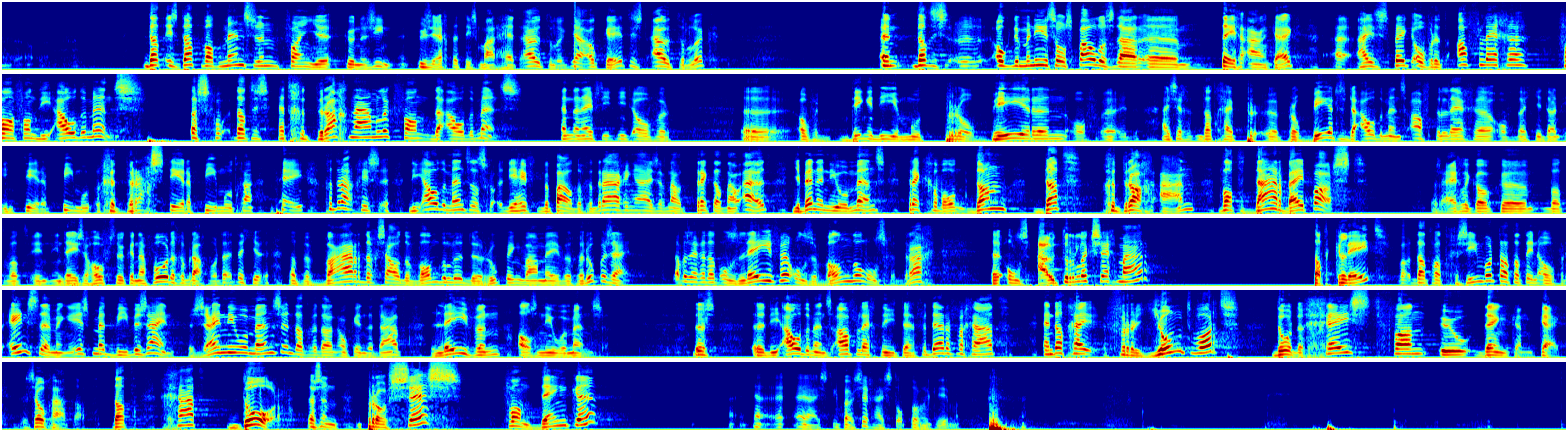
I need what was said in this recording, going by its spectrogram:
Dat is dat wat mensen van je kunnen zien. U zegt het is maar het uiterlijk. Ja, oké, het is het uiterlijk. En dat is uh, ook de manier zoals Paulus daar uh, tegenaan kijkt. Uh, hij spreekt over het afleggen van, van die oude mens. Dat is, dat is het gedrag namelijk van de oude mens. En dan heeft hij het niet over, uh, over dingen die je moet proberen. Of uh, hij zegt dat gij pr probeert de oude mens af te leggen. Of dat je dan in therapie moet, gedragstherapie moet gaan. Nee, gedrag is. Die oude mens die heeft bepaalde gedragingen. Hij zegt nou trek dat nou uit. Je bent een nieuwe mens. Trek gewoon dan dat gedrag aan wat daarbij past. Dat is eigenlijk ook uh, wat, wat in, in deze hoofdstukken naar voren gebracht wordt. Dat, je, dat we waardig zouden wandelen de roeping waarmee we geroepen zijn. Dat wil zeggen dat ons leven, onze wandel, ons gedrag, uh, ons uiterlijk zeg maar. Dat kleed, dat wat gezien wordt, dat dat in overeenstemming is met wie we zijn. We zijn nieuwe mensen en dat we dan ook inderdaad leven als nieuwe mensen. Dus die oude mens aflegt die ten verderven gaat. En dat gij verjongd wordt door de geest van uw denken. Kijk, zo gaat dat. Dat gaat door. Dat is een proces van denken. Ja, ja, ik wou zeggen, hij stopt toch een keer. Maar...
